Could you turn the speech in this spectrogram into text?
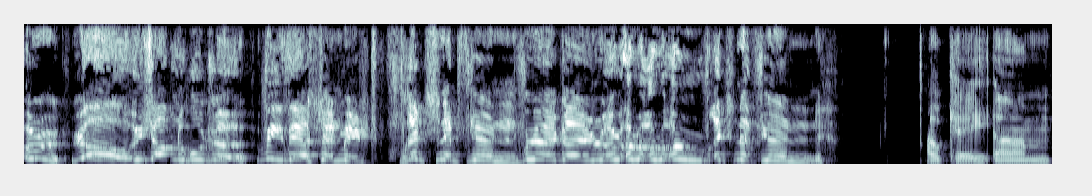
Ja, ich hab ne gute. Wie wär's denn mit Fritznäpfchen für den Fritznäpfchen? Okay, ähm,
